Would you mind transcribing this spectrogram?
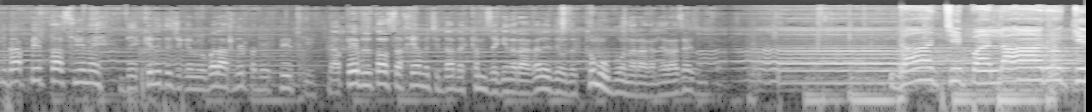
کې دا پیپ تاسو وینئ د کلي ته چې کومې اوبه راتلې په دې پیپ کې دا پیپ زه تاسو ته ښیم چې دا د کوم ځای نه راغلی دی او د کومو اوبو نه راغلی راځئ زموږ سره دا چې پلارو کې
